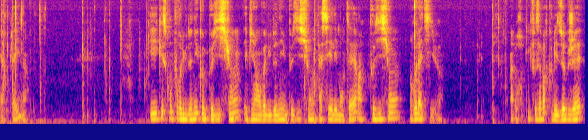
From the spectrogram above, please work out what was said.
airplane. Et qu'est-ce qu'on pourrait lui donner comme position? Eh bien, on va lui donner une position assez élémentaire, position relative. Alors, il faut savoir que les objets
